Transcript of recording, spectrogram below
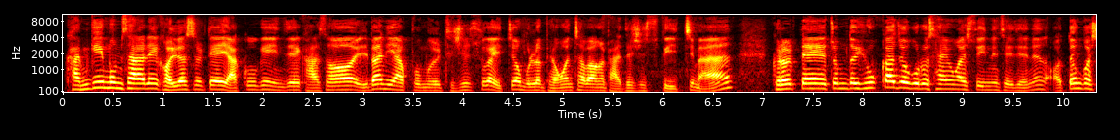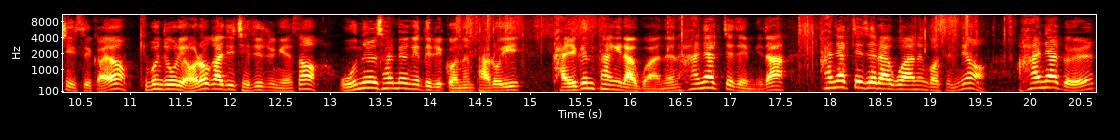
감기 몸살에 걸렸을 때 약국에 이제 가서 일반 의약품을 드실 수가 있죠. 물론 병원 처방을 받으실 수도 있지만 그럴 때 좀 더 효과적으로 사용할 수 있는 제재는 어떤 것이 있을까요? 기본적으로 여러 가지 제재 중에서 오늘 설명해 드릴 거는 바로 이 갈근탕이라고 하는 한약 제제입니다. 한약 제제라고 하는 것은요. 한약을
